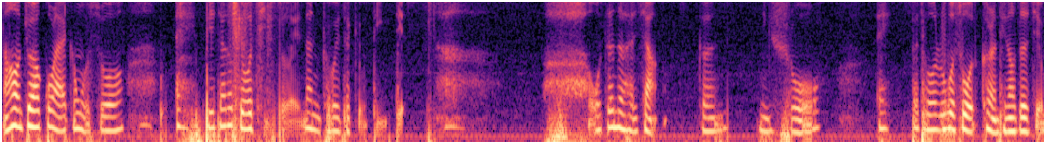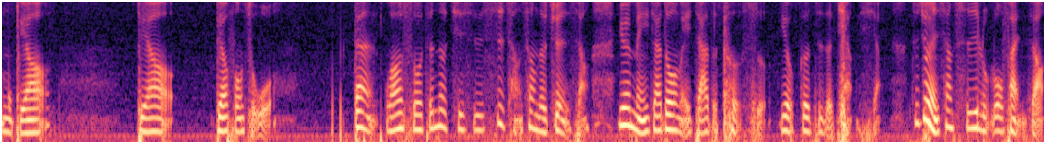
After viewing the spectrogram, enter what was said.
然后就要过来跟我说，哎，别家都给我几折，哎，那你可不可以再给我低一点？我真的很想跟你说，哎，拜托，如果是我的客人听到这个节目，不要。不要，不要封锁我。但我要说，真的，其实市场上的券商，因为每一家都有每一家的特色，也有各自的强项。这就很像吃卤肉饭，你知道？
